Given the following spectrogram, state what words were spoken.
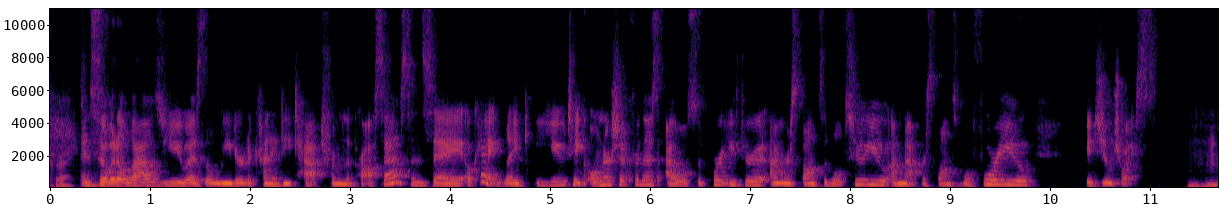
Correct. And so it allows you as the leader to kind of detach from the process and say, okay, like you take ownership for this. I will support you through it. I'm responsible to you. I'm not responsible for you. It's your choice. Mm-hmm.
